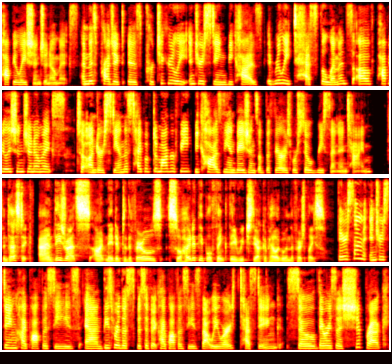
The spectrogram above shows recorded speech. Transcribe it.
population genomics? And this project is particularly interesting because it really tests the limits of population genomics to understand this type of demography because the invasions of the Faroes were so recent in time. Fantastic. And these rats aren't native to the Faroes, so how do people think they reached the archipelago in the first place? There's some interesting hypotheses, and these were the specific hypotheses that we were testing. So there was a shipwreck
